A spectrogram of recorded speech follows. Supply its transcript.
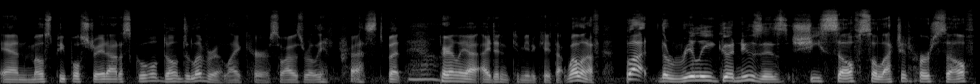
And most people straight out of school don't deliver it like her. So I was really impressed. But apparently I, I didn't communicate that well enough. But the really good news is she self-selected herself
